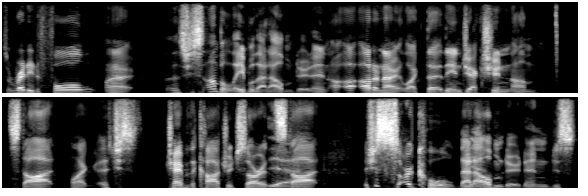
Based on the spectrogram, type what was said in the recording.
So ready to fall. Uh, it's just unbelievable that album, dude. And I, I, I don't know, like the the injection um start, like it's just chamber the cartridge. Sorry, at the Yeah. start. It's just so cool that Yeah. album, dude, and just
